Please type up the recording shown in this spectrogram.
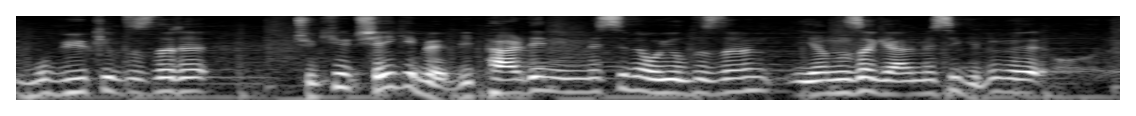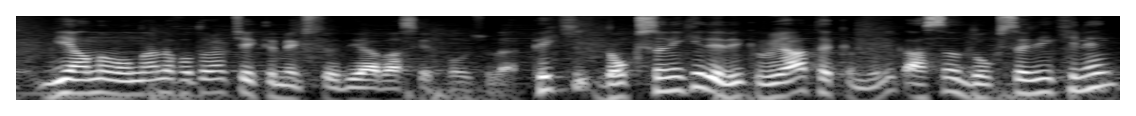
bu büyük yıldızları çünkü şey gibi bir perdenin inmesi ve o yıldızların yanınıza gelmesi gibi ve bir yandan onlarla fotoğraf çektirmek istiyor diğer basketbolcular. Peki 92 dedik, rüya takım dedik. Aslında 92'nin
